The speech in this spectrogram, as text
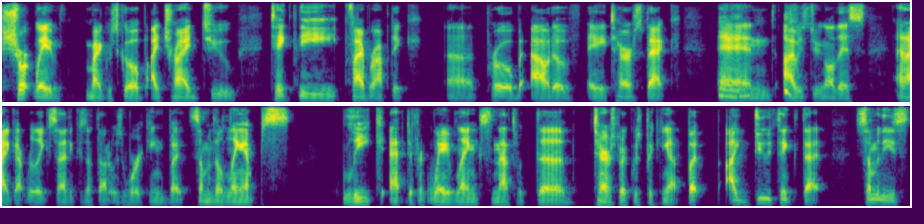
shortwave microscope. I tried to take the fiber optic uh, probe out of a TerraSpec, Mhm. and I was doing all this, and I got really excited because I thought it was working, but some of the lamps leak at different wavelengths, and that's what the TerraSpec was picking up. But I do think that some of these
